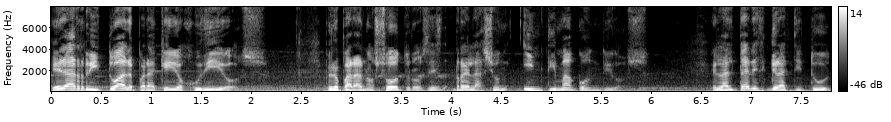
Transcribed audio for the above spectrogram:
Era ritual para aquellos judíos, pero para nosotros es relación íntima con Dios. El altar es gratitud,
